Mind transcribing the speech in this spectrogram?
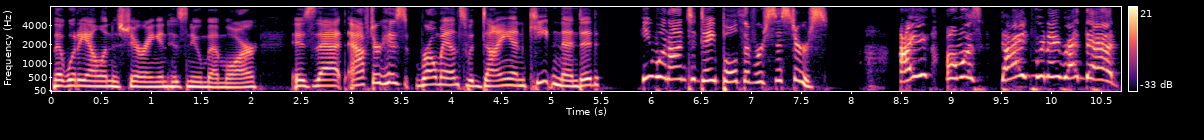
that Woody Allen is sharing in his new memoir is that after his romance with Diane Keaton ended, he went on to date both of her sisters. I almost died when I read that.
